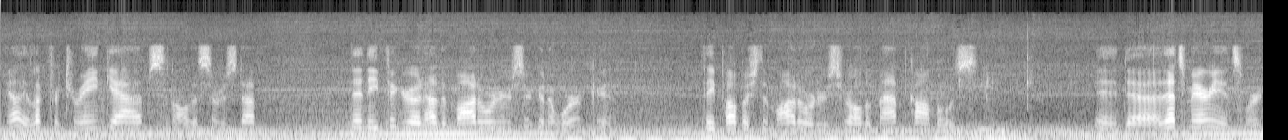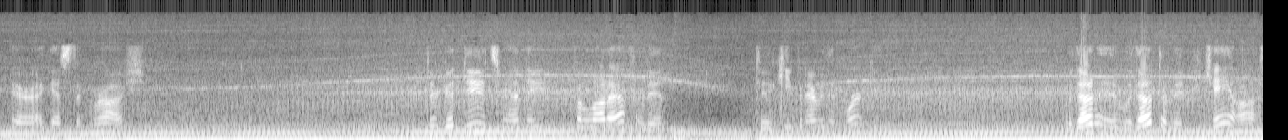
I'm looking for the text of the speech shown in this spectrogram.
you know, they look for terrain gaps and all this sort of stuff. And then they figure out how the mod orders are going to work and they publish the mod orders for all the map combos. And uh, that's Marion's work there, I guess, the garage they're good dudes, man. They put a lot of effort in to keeping everything working. Without it, without them, it'd be chaos.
